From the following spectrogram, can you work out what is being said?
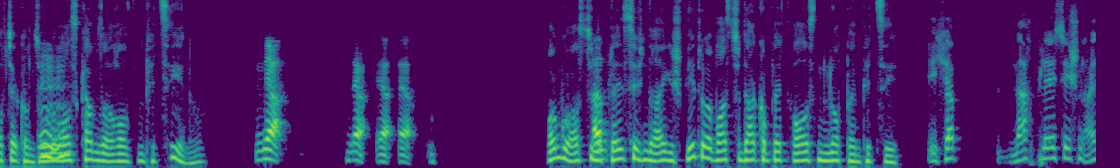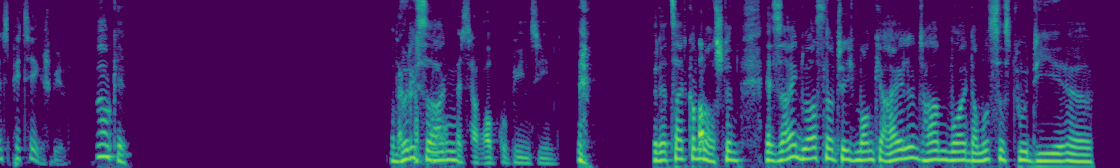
auf der Konsole Mhm. rauskamen, sondern auch auf dem PC. Ne? Ja. Ja, ja, ja. Rongo, hast du eine Ähm, PlayStation 3 gespielt oder warst du da komplett draußen nur noch beim PC? Ich habe nach PlayStation 1 PC gespielt. Ah, okay. Dann Da würde ich sagen, besser Raubkopien ziehen. Mit der Zeit kommt Oh. noch, stimmt. Es sei denn, du hast natürlich Monkey Island haben wollen, da musstest du die äh,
